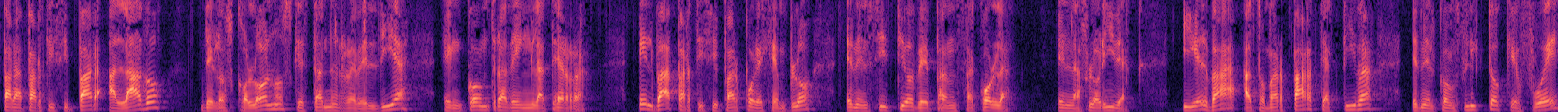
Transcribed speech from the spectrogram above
para participar al lado de los colonos que están en rebeldía en contra de Inglaterra. Él va a participar, por ejemplo, en el sitio de Panzacola, en la Florida, y él va a tomar parte activa en el conflicto que fue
